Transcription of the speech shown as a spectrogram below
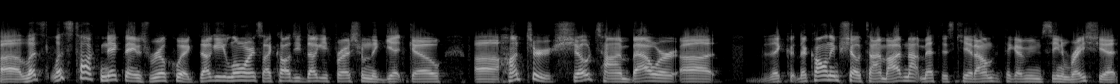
Uh, let's let's talk nicknames real quick. Dougie Lawrence, I called you Dougie Fresh from the get go. Uh, Hunter Showtime Bauer, uh, they, they're calling him Showtime. I've not met this kid. I don't think I've even seen him race yet.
